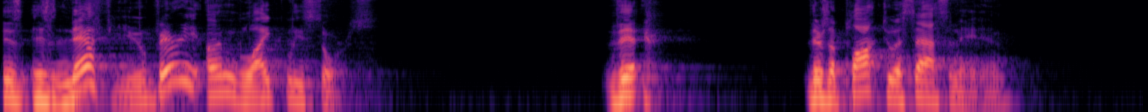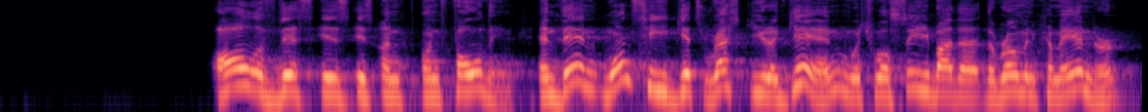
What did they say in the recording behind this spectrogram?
his, his nephew, very unlikely source, that there's a plot to assassinate him. All of this is, is un- unfolding. And then once he gets rescued again, which we'll see by the, the Roman commander,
